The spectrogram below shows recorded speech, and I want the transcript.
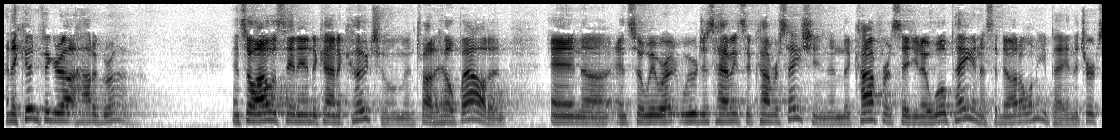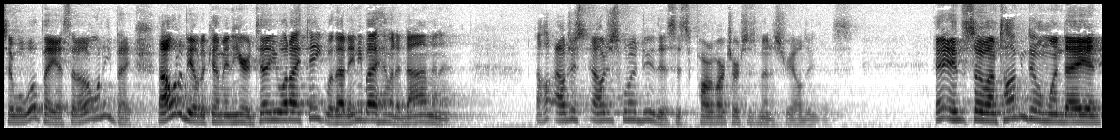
And they couldn't figure out how to grow. And so I was sent in to kind of coach them and try to help out. And, and, uh, and so we were, we were just having some conversation. And the conference said, you know, we'll pay. And I said, no, I don't want any pay. And the church said, well, we'll pay. I said, I don't want any pay. I want to be able to come in here and tell you what I think without anybody having a dime in it. I'll, I'll just, I'll just want to do this. It's part of our church's ministry. I'll do this. And, and so I'm talking to them one day, and,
